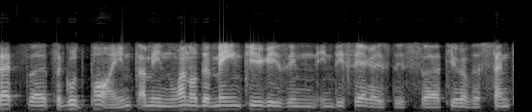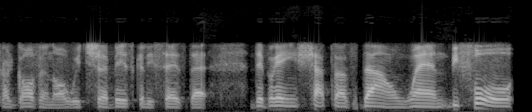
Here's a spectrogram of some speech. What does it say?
that's uh, that's a good point. I mean one of the main theories in in this area is this uh, theory of the central governor, which uh, basically says that the brain shuts us down when before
